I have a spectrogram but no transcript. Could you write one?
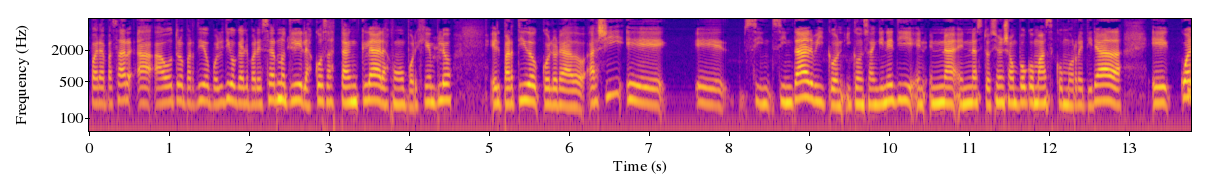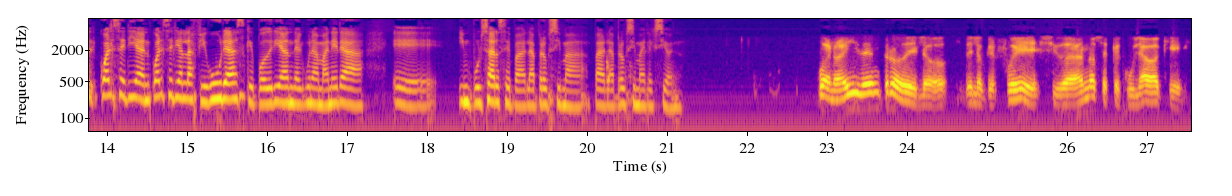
para pasar a, otro partido político que al parecer no tiene las cosas tan claras como, por ejemplo, el Partido Colorado. Allí, eh, eh, sin, sin Talvi con, y con Sanguinetti en, una, en una situación ya un poco más como retirada, eh, ¿cuál, cuál serían, ¿cuáles serían las figuras que podrían de alguna manera eh, impulsarse para la próxima para la próxima elección? Bueno, ahí dentro de lo de lo que fue Ciudadanos se especulaba que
